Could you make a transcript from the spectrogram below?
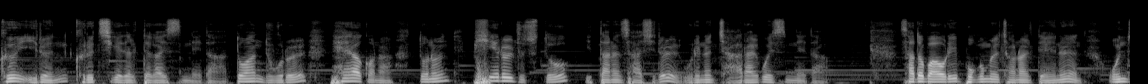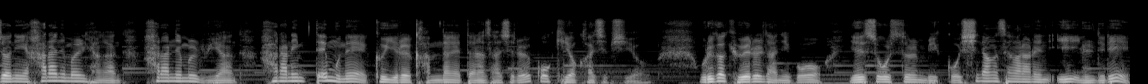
그 일은 그르치게 될 때가 있습니다. 또한 누구를 해하거나 또는 피해를 줄 수도 있다는 사실을 우리는 잘 알고 있습니다. 사도 바울이 복음을 전할 때에는 온전히 하나님을 향한 하나님을 위한 하나님 때문에 그 일을 감당했다는 사실을 꼭 기억하십시오. 우리가 교회를 다니고 예수 그리스도를 믿고 신앙생활하는 이 일들이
